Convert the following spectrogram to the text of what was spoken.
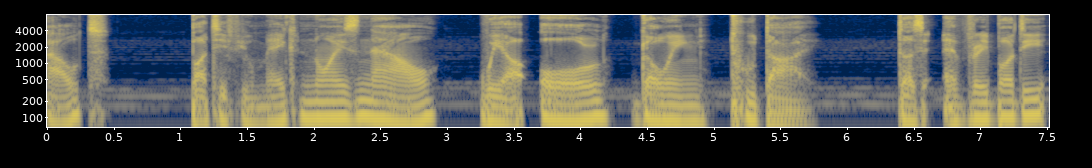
out. But if you make noise now, we are all going to die. Does everybody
